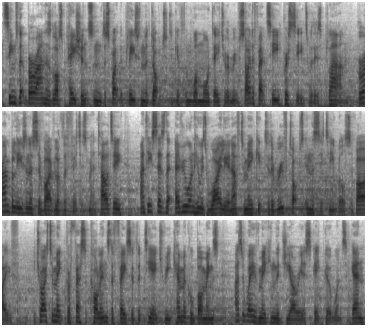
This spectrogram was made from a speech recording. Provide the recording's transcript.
It seems that Buran has lost patience, and despite the pleas from the doctor to give them one more day to remove side effects, he proceeds with his plan. Buran believes in a survival of the fittest mentality, and he says that everyone who is wily enough to make it to the rooftops in the city will survive. He tries to make Professor Collins the face of the THV chemical bombings as a way of making the GRE a scapegoat once again,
